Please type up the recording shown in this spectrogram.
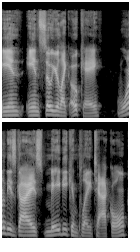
And and so you're like, okay, one of these guys maybe can play tackle,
